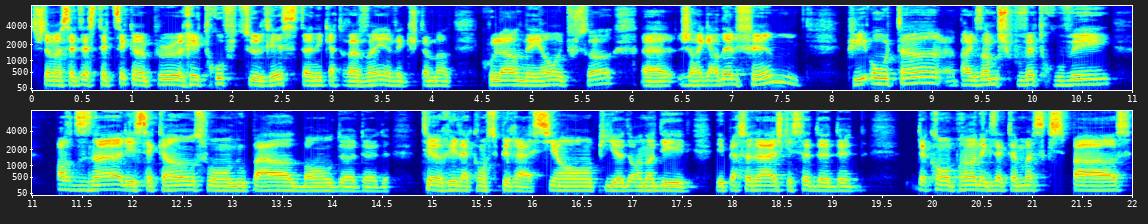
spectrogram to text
justement cette esthétique un peu rétro-futuriste années 80 avec justement couleurs néon et tout ça, euh, je regardais le film, puis autant, par exemple, je pouvais trouver ordinaire les séquences où on nous parle bon de, de, de théorie de la conspiration, puis on a des, des personnages qui essaient de, de, de, comprendre exactement ce qui se passe.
